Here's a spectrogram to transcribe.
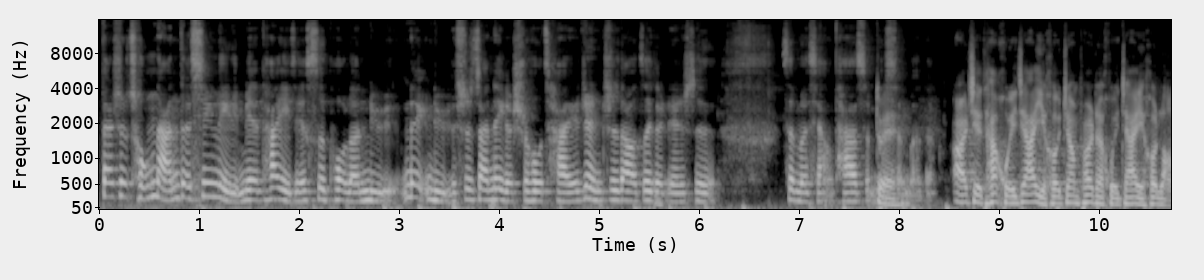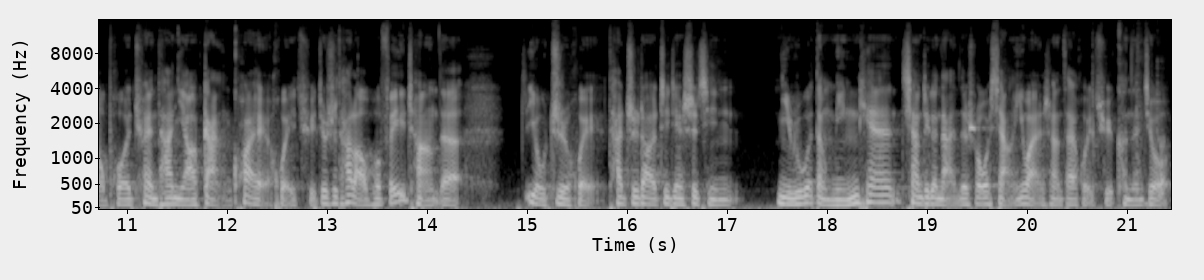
但是从男的心里里面，他已经撕破了。女那女的是在那个时候才认知到这个人是这么想他什么什么的。而且他回家以后，John Porter 回家以后，老婆劝他你要赶快回去，就是他老婆非常的有智慧，他知道这件事情。你如果等明天，像这个男的说，我想一晚上再回去，可能就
